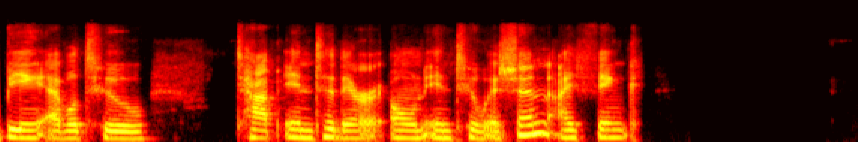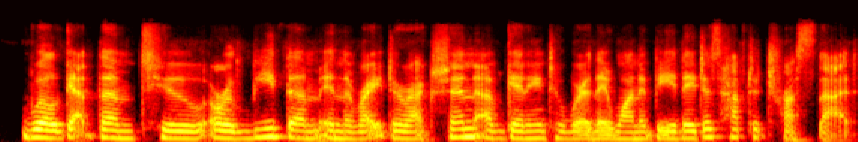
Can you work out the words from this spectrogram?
being able to tap into their own intuition i think will get them to or lead them in the right direction of getting to where they want to be they just have to trust that.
